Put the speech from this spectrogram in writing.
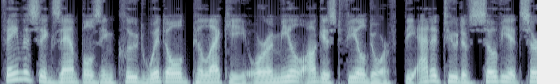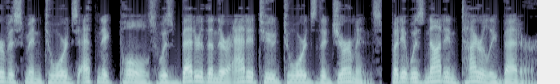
Famous examples include Witold Pilecki or Emil August Fieldorf. The attitude of Soviet servicemen towards ethnic Poles was better than their attitude towards the Germans, but it was not entirely better.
